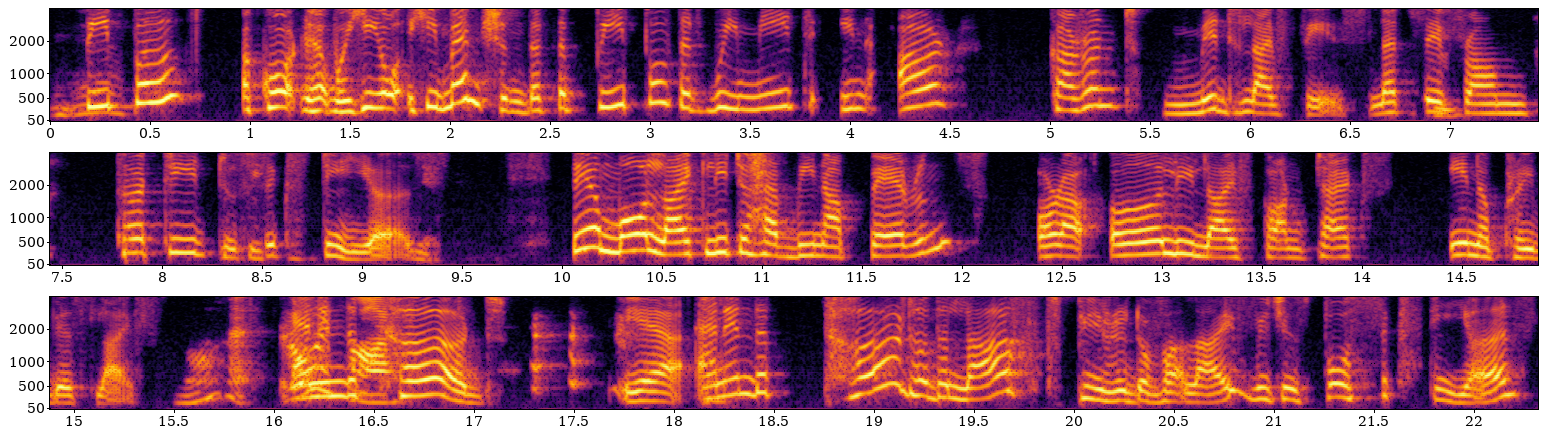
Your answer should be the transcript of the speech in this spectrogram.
yeah. people, according, he, he mentioned that the people that we meet in our current midlife phase, let's say mm-hmm. from 30 to 60 years. They are more likely to have been our parents or our early life contacts in a previous life. Right. And in the third, yeah, and in the third or the last period of our life, which is post 60 years,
